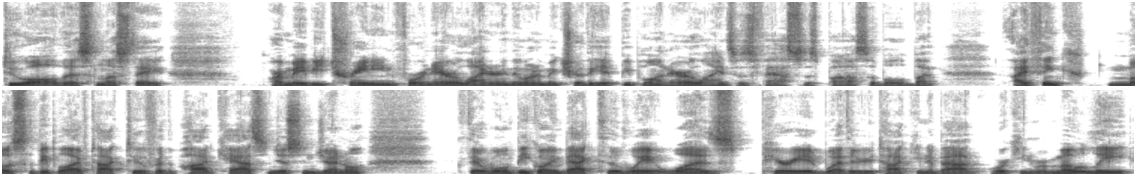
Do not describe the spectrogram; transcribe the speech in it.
do all this unless they are maybe training for an airliner and they want to make sure they get people on airlines as fast as possible. But I think most of the people I've talked to for the podcast and just in general, there won't be going back to the way it was, period, whether you're talking about working remotely,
